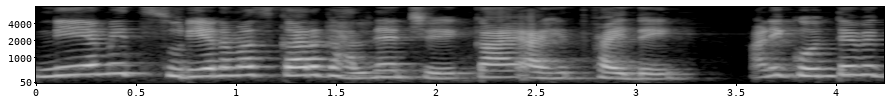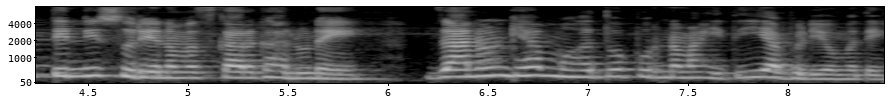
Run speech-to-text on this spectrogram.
नियमित सूर्यनमस्कार घालण्याचे काय आहेत फायदे? आणि कोणत्या व्यक्तींनी सूर्यनमस्कार घालू नये? जाणून घ्या महत्त्वपूर्ण माहिती या व्हिडिओमध्ये.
